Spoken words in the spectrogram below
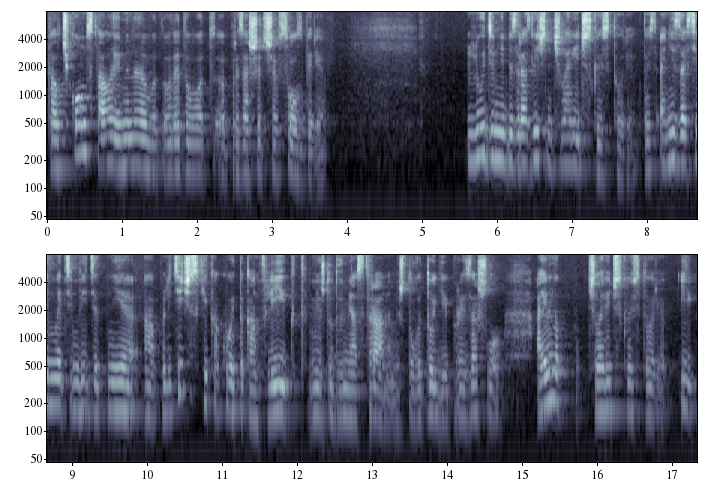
толчком стало именно вот, вот это вот произошедшее в Солсбери людям не безразлична человеческая история. То есть они за всем этим видят не а, политический какой-то конфликт между двумя странами, что в итоге и произошло, а именно человеческую историю. И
